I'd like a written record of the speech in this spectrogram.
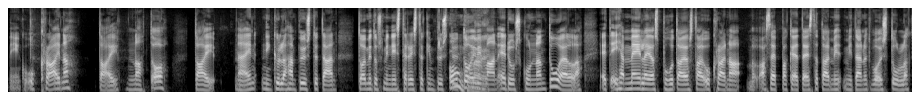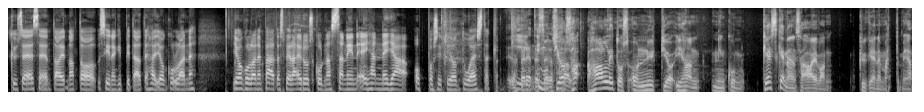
niin kuin Ukraina tai NATO tai näin, niin kyllähän pystytään, toimitusministeristökin pystyy Onko toimimaan näin? eduskunnan tuella. Että eihän meillä, jos puhutaan jostain Ukraina-asepaketeista tai mi- mitä nyt voisi tulla kyseeseen tai NATO, siinäkin pitää tehdä jonkunlainen jonkunlainen päätös vielä eduskunnassa, niin eihän ne jää opposition tuesta kiinni. Mutta jos ha- hallitus on nyt jo ihan niin kuin keskenänsä aivan kykenemättömiä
